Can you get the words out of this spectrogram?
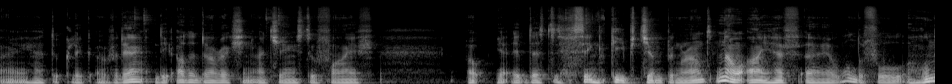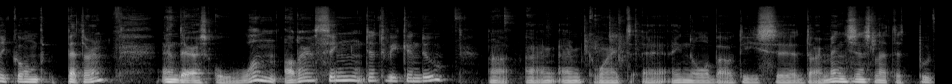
I had to click over there. The other direction I change to 5 Oh, yeah, it, that thing keeps jumping around. Now I have a wonderful honeycomb pattern. And there's one other thing that we can do. Uh, I'm, I'm quite uh, anal about these uh, dimensions. Let, it put,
